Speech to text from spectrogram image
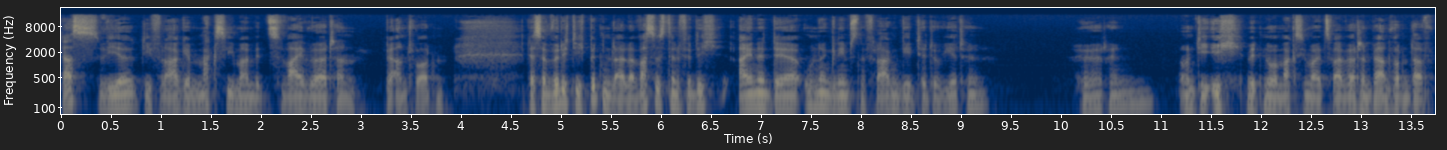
dass wir die Frage maximal mit zwei Wörtern beantworten. Deshalb würde ich dich bitten, Leila, was ist denn für dich eine der unangenehmsten Fragen, die Tätowierte hören und die ich mit nur maximal zwei Wörtern beantworten darf?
